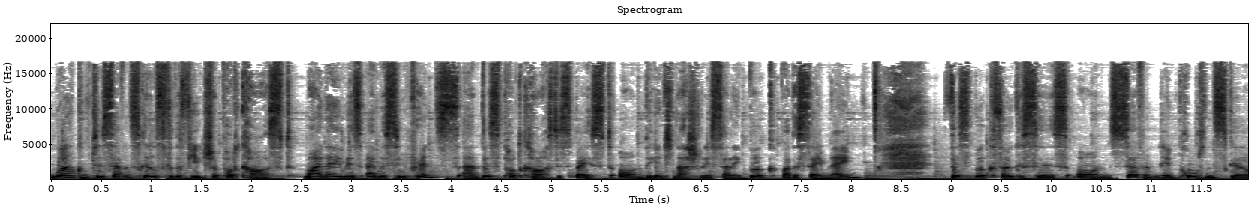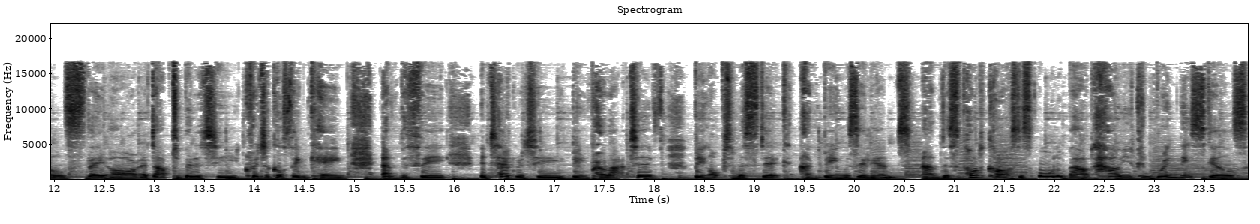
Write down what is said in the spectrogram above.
Welcome to Seven Skills for the Future podcast. My name is Emma Sue Prince, and this podcast is based on the internationally selling book by the same name. This book focuses on seven important skills. They are adaptability, critical thinking, empathy, integrity, being proactive, being optimistic, and being resilient. And this podcast is all about how you can bring these skills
